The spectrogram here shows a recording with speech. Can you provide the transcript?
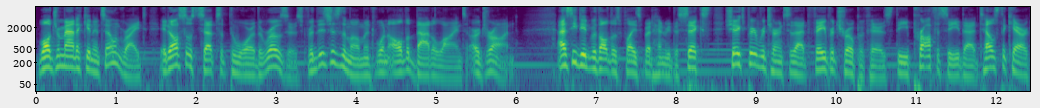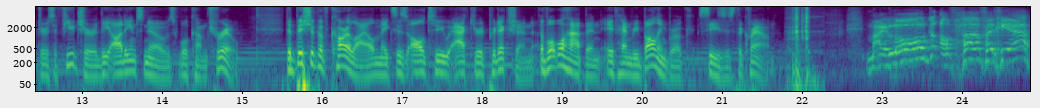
While dramatic in its own right, it also sets up the War of the Roses, for this is the moment when all the battle lines are drawn. As he did with all those plays about Henry VI, Shakespeare returns to that favorite trope of his, the prophecy that tells the characters a future the audience knows will come true. The Bishop of Carlisle makes his all too accurate prediction of what will happen if Henry Bolingbroke seizes the crown. My lord of Hereford here,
